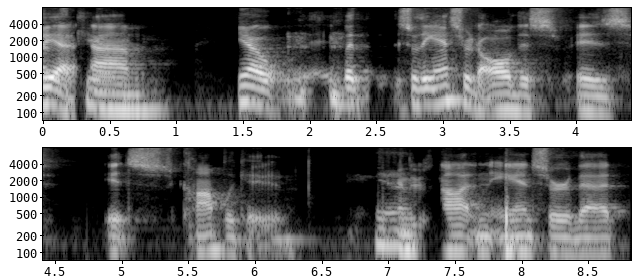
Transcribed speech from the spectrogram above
yeah, um, you know, but so the answer to all this is it's complicated yeah. and there's not an answer that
